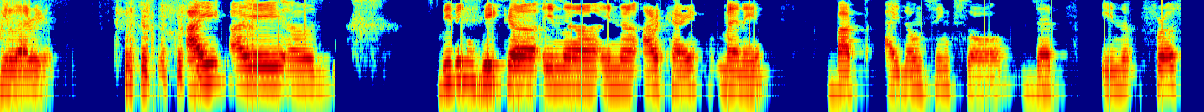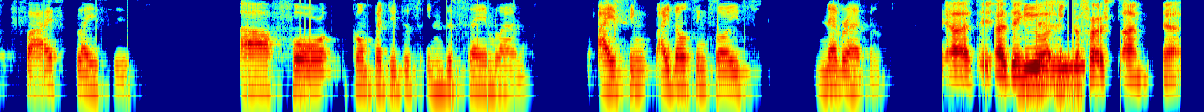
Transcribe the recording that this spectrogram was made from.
hilarious. I I uh, didn't dig uh, in uh, in uh, archive many, but I don't think so that in first five places are four competitors in the same land. I think I don't think so. It's never happened. yeah i, thi- I think you- this is the first time yeah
